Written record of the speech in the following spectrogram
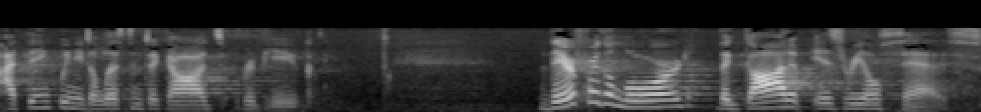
I think we need to listen to God's rebuke. Therefore, the Lord, the God of Israel, says,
